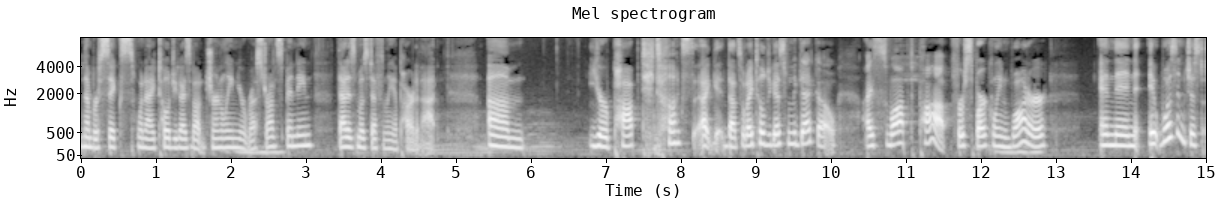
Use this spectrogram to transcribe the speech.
number six when I told you guys about journaling your restaurant spending. That is most definitely a part of that. Um, your pop detox, I, that's what I told you guys from the get go. I swapped pop for sparkling water. And then it wasn't just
